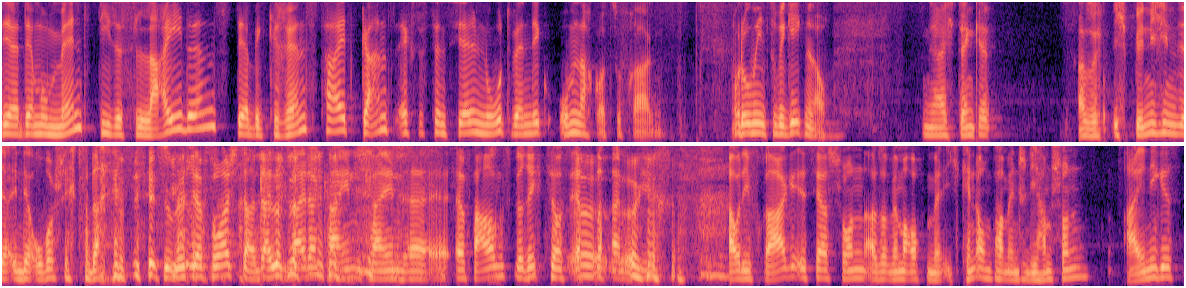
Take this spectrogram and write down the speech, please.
der, der Moment dieses Leidens, der Begrenztheit ganz existenziell notwendig, um nach Gott zu fragen? Oder um ihm zu begegnen auch? Ja, ich denke, also ich bin nicht in der, in der Oberschicht, von daher ist es jetzt Du bist der Vorstand. Also leider kein, kein äh, Erfahrungsbericht aus erster Hand. Geben. Aber die Frage ist ja schon, also wenn man auch, ich kenne auch ein paar Menschen, die haben schon einiges.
